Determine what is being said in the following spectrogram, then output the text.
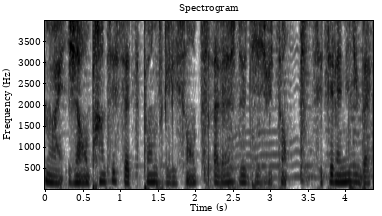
Ouais, j'ai emprunté cette pente glissante à l'âge de 18 ans. C'était l'année du bac.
